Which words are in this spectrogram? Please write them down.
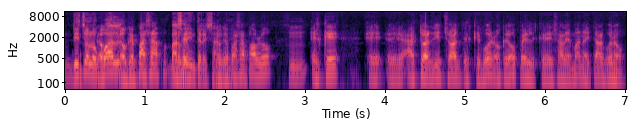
dicho lo, cual, lo que pasa, va a ser interesante. Lo que pasa, Pablo, mm. es que eh, tú has dicho antes que bueno, que Opel, que es alemana y tal, bueno,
